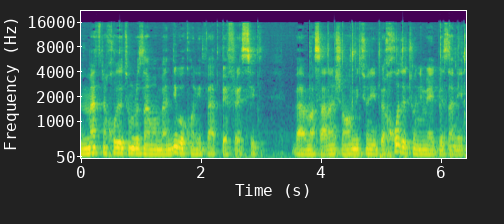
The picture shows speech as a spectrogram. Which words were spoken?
متن خودتون رو زمان بندی بکنید و بفرستید. و مثلا شما می‌تونید به خودتون ایمیل بزنید.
